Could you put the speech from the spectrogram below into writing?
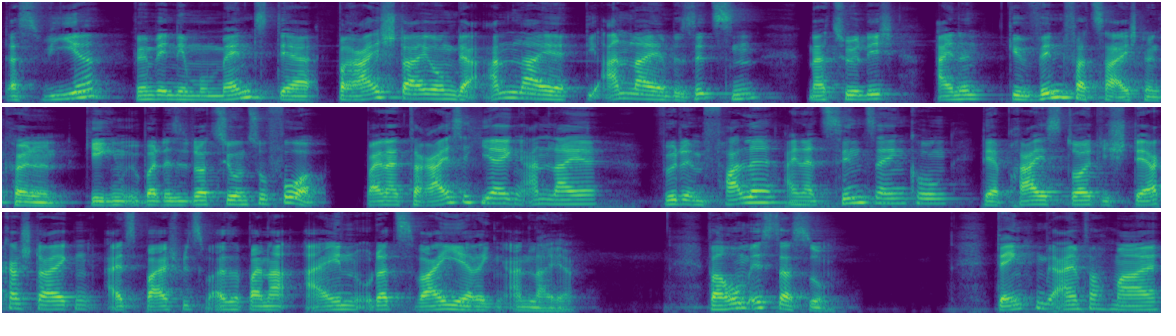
dass wir, wenn wir in dem Moment der Preissteigerung der Anleihe die Anleihe besitzen, natürlich einen Gewinn verzeichnen können gegenüber der Situation zuvor. Bei einer 30-jährigen Anleihe würde im Falle einer Zinssenkung der Preis deutlich stärker steigen als beispielsweise bei einer ein- oder zweijährigen Anleihe. Warum ist das so? Denken wir einfach mal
